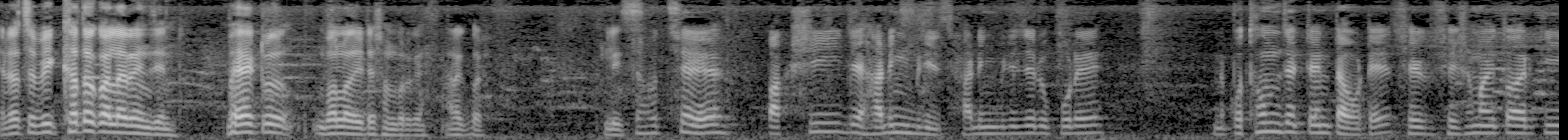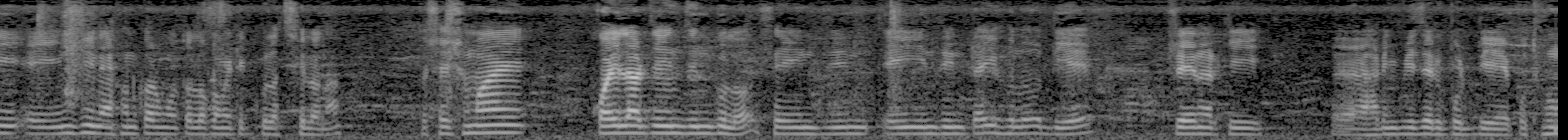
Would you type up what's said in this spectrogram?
এটা হচ্ছে বিখ্যাত কয়লার ইঞ্জিন। ভাই একটু বলো এটা সম্পর্কে আরেকবার, প্লিজ। হচ্ছে পাকশি যে হার্ডিং ব্রিজ, হার্ডিং ব্রিজের উপরে প্রথম যে ট্রেনটা ওঠে সে সেই সময় তো আর কি এই ইঞ্জিন এখনকার মতো লোকোমেটিকগুলো ছিল না। তো সেই সময় কয়লার যে ইঞ্জিনগুলো সেই ইঞ্জিন এই ইঞ্জিনটাই হলো দিয়ে ট্রেন আর কি হার্ডিং ব্রিজের উপর দিয়ে প্রথম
